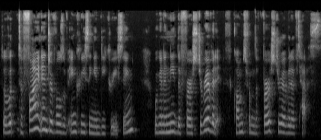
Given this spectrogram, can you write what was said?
So to find intervals of increasing and decreasing, we're going to need the first derivative. It comes from the first derivative test.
